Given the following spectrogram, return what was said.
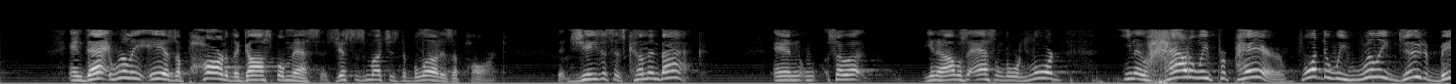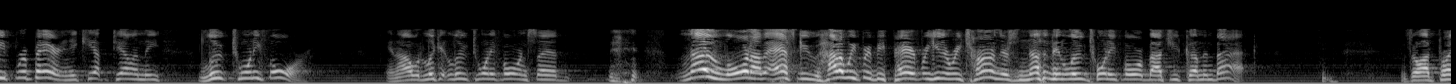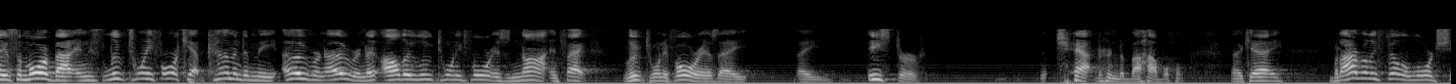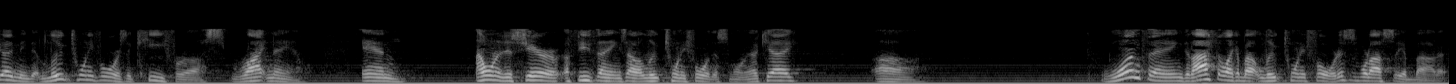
And that really is a part of the gospel message, just as much as the blood is a part. That Jesus is coming back. And so, uh, you know, I was asking the Lord, Lord, you know, how do we prepare? What do we really do to be prepared? And He kept telling me Luke 24. And I would look at Luke 24 and said, No, Lord, I'm asking you, how do we be prepared for you to return? There's nothing in Luke 24 about you coming back. And so I'd pray some more about it. And this Luke 24 kept coming to me over and over. And although Luke 24 is not, in fact, Luke 24 is a, a Easter chapter in the Bible. Okay? But I really feel the Lord showed me that Luke 24 is a key for us right now. And I want to share a few things out of Luke 24 this morning, okay? Uh, one thing that I feel like about Luke 24, this is what I see about it.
